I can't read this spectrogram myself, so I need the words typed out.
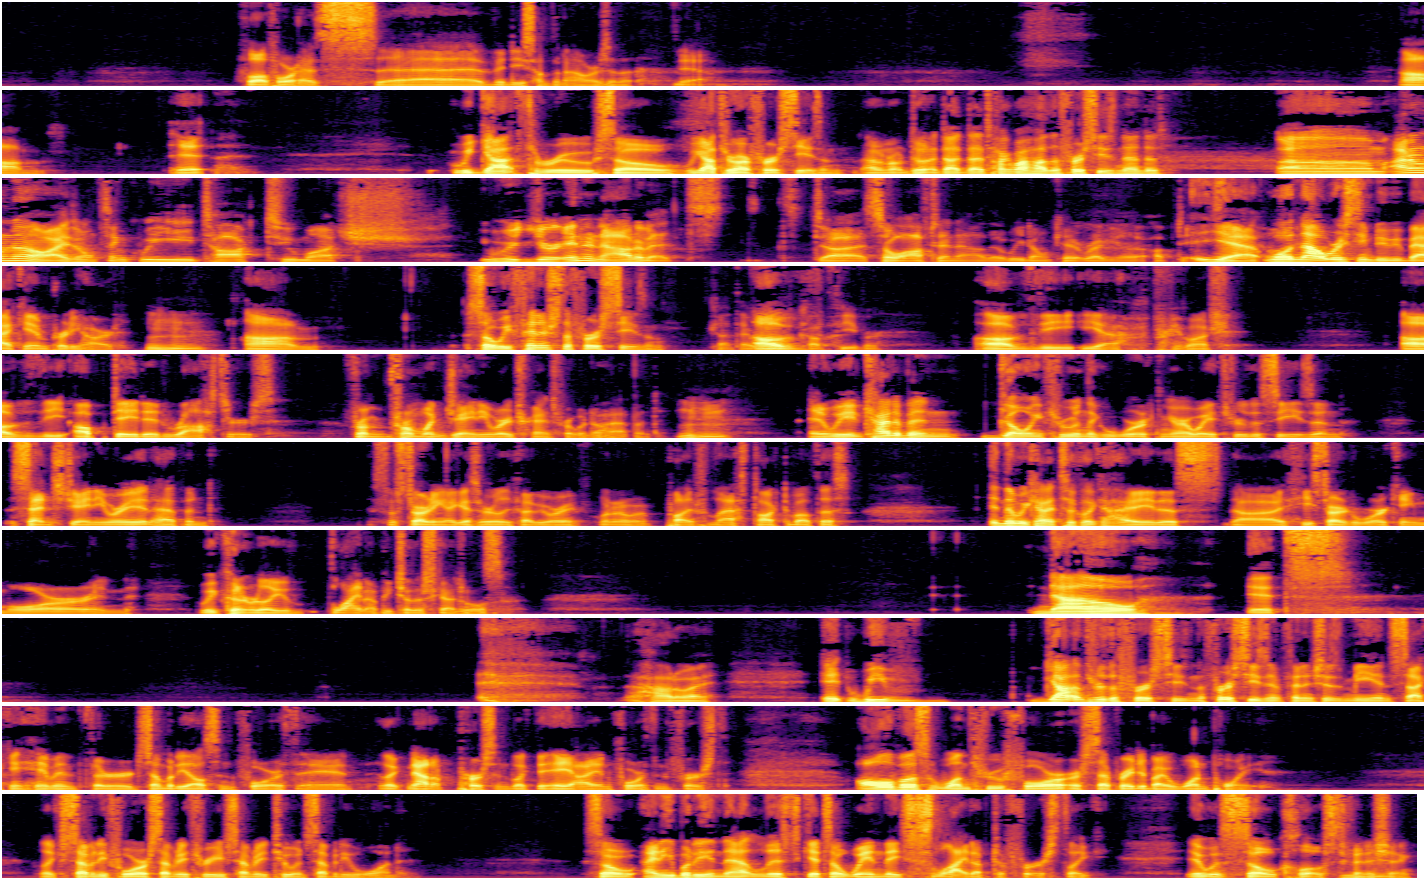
Fallout Four has seventy something hours in it. Yeah. Um, it. We got through, so we got through our first season. I don't know. Do, did I talk about how the first season ended? Um, I don't know. I don't think we talked too much. We're- You're in and out of it uh, so often now that we don't get regular updates. Yeah. Well, now we seem to be back in pretty hard. Mm-hmm. Um, so we finished the first season. Got that Of- Cup fever. of the yeah, pretty much of the updated rosters from from when January transfer window happened. Mm-hmm. And we had kind of been going through and like working our way through the season since January it happened. So starting I guess early February when I probably last talked about this. And then we kind of took like a hiatus. Uh, he started working more and we couldn't really line up each other's schedules. Now it's how do I it we've gotten through the first season. The first season finishes me in second, him in third, somebody else in fourth, and like not a person, like the AI in fourth and first. All of us one through four are separated by one point. Like 74, 73, 72, and 71. So anybody in that list gets a win, they slide up to first. Like it was so close to finishing.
